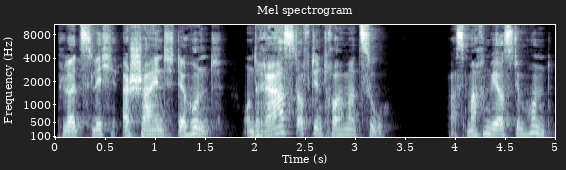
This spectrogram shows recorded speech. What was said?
Plötzlich erscheint der Hund und rast auf den Träumer zu. Was machen wir aus dem Hund?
